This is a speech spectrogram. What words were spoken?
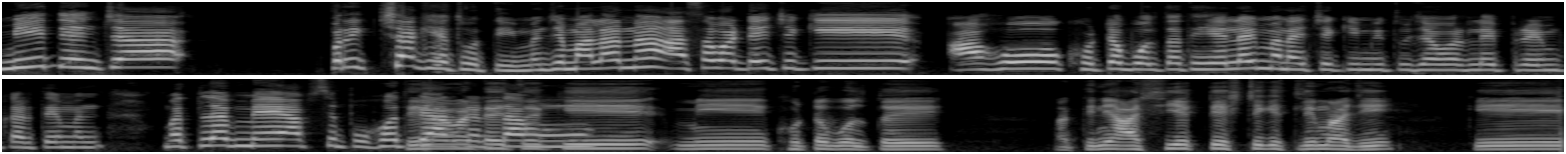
मी त्यांच्या परीक्षा घेत होती. म्हणजे मला ना असं वाटायचे की आहो खोटं बोलतात. हे लय म्हणायचे की मी तुझ्यावर लय प्रेम करते. मतलब मैं आपसे बहुत तिला प्यार करता वाटायचं हूँ. की मी खोटं बोलतोय. तिने अशी एक टेस्ट घेतली माझी की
